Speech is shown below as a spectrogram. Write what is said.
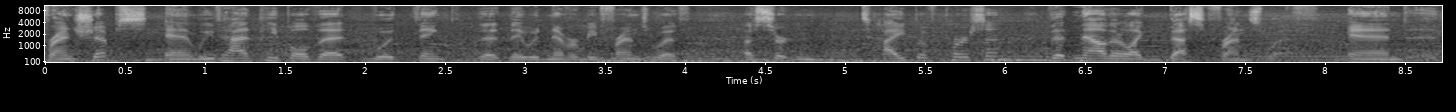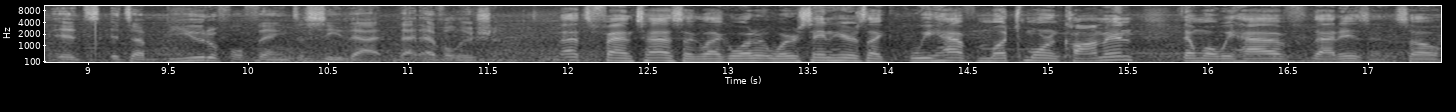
friendships and we've had people that would think that they would never be friends with a certain type of person that now they're like best friends with and it's it's a beautiful thing to see that that evolution. That's fantastic. Like what we're saying here is like we have much more in common than what we have that isn't. So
